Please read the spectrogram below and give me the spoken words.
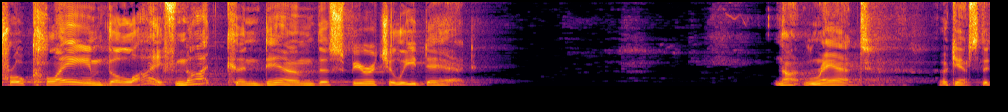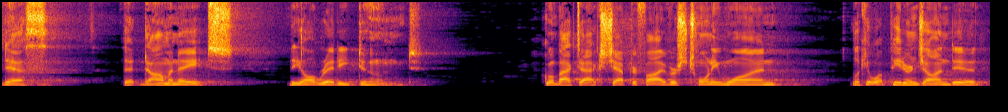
proclaim the life, not condemn the spiritually dead. Not rant against the death that dominates the already doomed. Going back to Acts chapter 5, verse 21, look at what Peter and John did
